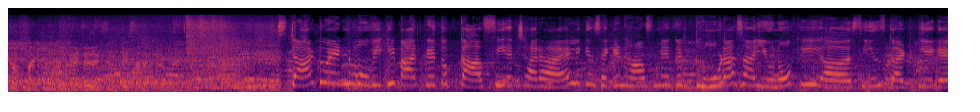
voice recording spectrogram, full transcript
तो उनका मूवी का डायरेक्शन कैसा लगा स्टार्ट टू एंड मूवी की बात करें तो काफ़ी अच्छा रहा है लेकिन सेकंड हाफ़ में अगर थोड़ा सा यू नो कि सीन्स कट किए गए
